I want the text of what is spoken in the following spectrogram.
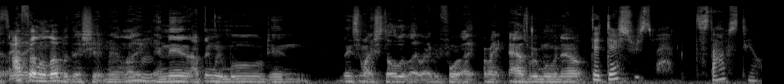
was I fell in love with that shit, man. Like, Mhm. and then I think we moved, and I think somebody stole it like right before, like right as we are moving out. The disrespect. Stop stealing.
